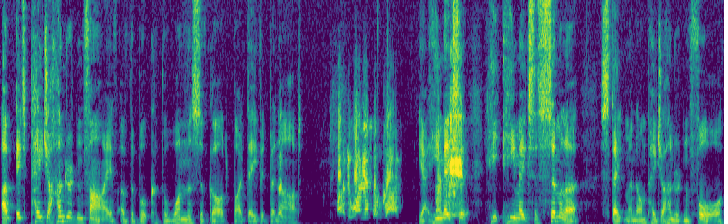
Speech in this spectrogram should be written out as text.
Um, it's page 105 of the book The Oneness of God by David Bernard. Oh, the oneness of God. Yeah, he makes a he, he makes a similar statement on page 104.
